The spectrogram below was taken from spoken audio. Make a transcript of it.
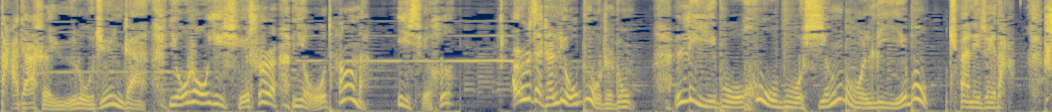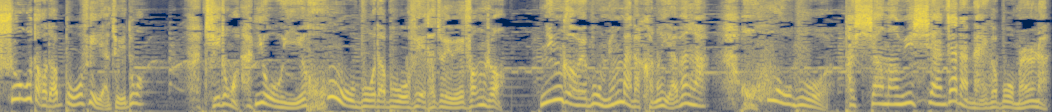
大家是雨露均沾，有肉一起吃，有汤呢一起喝。而在这六部之中，吏部、户部、刑部、礼部权力最大，收到的部费也最多。其中啊，又以户部的部费它最为丰盛。您各位不明白的，可能也问了：户部它相当于现在的哪个部门呢？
